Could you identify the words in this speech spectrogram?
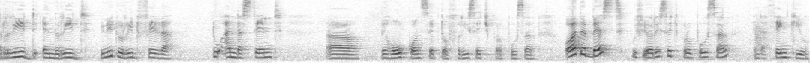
read and read. You need to read further to understand uh, the whole concept of research proposal. All the best with your research proposal and I thank you.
